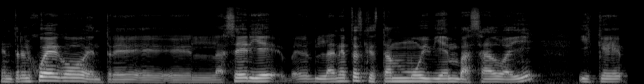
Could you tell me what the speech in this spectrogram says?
entre el juego, entre eh, la serie. Eh, La neta es que está muy bien basado ahí y que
